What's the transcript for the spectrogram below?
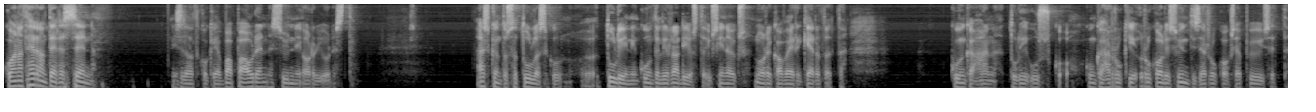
Kun annat Herran tehdä sen, niin sä saat kokea vapauden synniorjuudesta. Äsken tuossa tullessa, kun tuli, niin kuuntelin radiosta, yksi, siinä yksi nuori kaveri kertoi, että kuinka hän tuli uskoon, kuinka hän ruki, rukoili syntisen rukouksen ja pyysi, että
